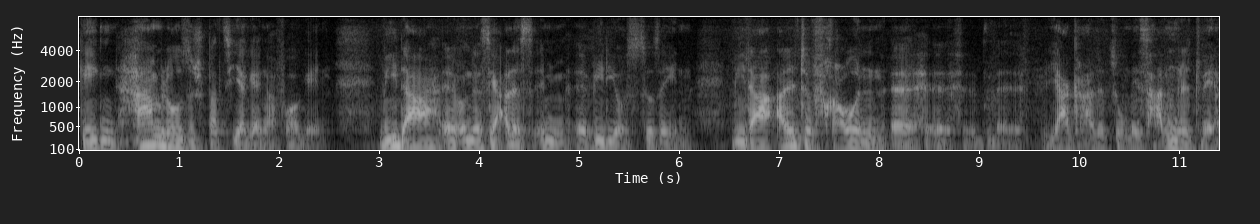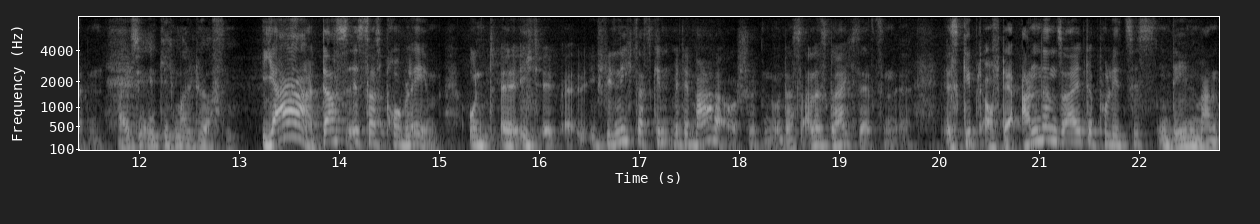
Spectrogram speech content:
gegen harmlose Spaziergänger vorgehen. Wie da, äh, und das ist ja alles im äh, Videos zu sehen, wie da alte Frauen äh, äh, ja geradezu misshandelt werden. Weil sie endlich mal dürfen. Ja, das ist das Problem. Und äh, ich, äh, ich will nicht das Kind mit dem Bade ausschütten und das alles gleichsetzen. Es gibt auf der anderen Seite Polizisten, denen man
